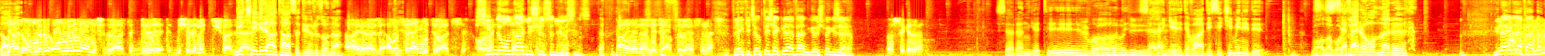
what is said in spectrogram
dağlar- Yani onları, onların yanlışıdır artık. Bize bir şey demek düşmez. bir yani. çeviri hatası diyoruz ona. Aynen öyle. Ama Serengeti Vadisi. Şimdi onlar düşünsün diyorsunuz. Aynen öyle. Cevap veremesinler. Peki çok teşekkürler efendim. Görüşmek üzere. Hoşçakalın. Serengeti Vadi. Vadisi. Serengeti Vadisi kimin idi? Vallahi bu arada... Seferoğulları. Günaydın efendim.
